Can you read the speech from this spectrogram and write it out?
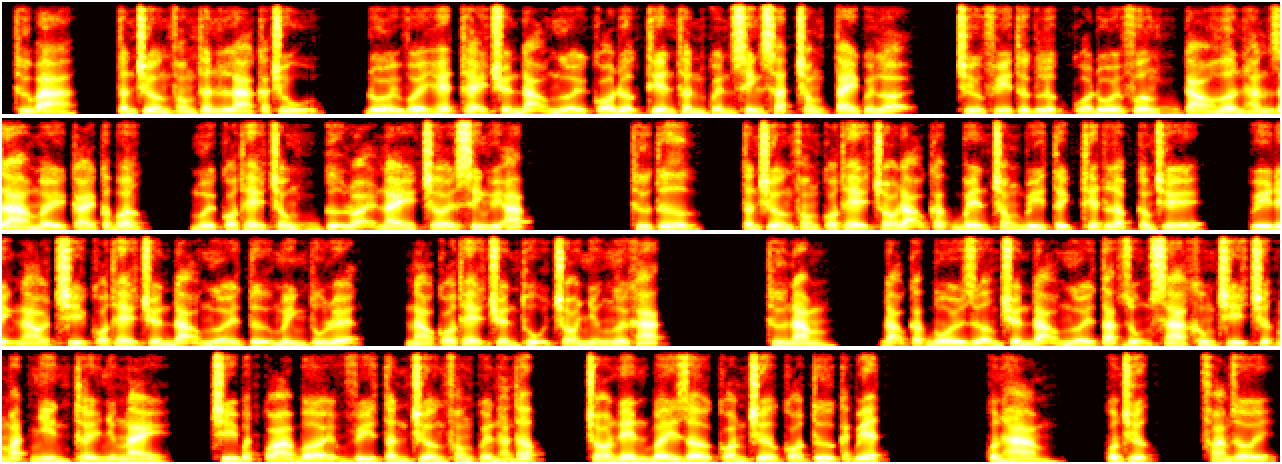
Thứ ba, tần trường phong thân là các chủ, đối với hết thể truyền đạo người có được thiên thần quyền sinh sắt trong tay quyền lợi, trừ phi thực lực của đối phương cao hơn hắn ra mấy cái cấp bậc, mới có thể chống cự loại này trời sinh huy áp. Thứ tư, tần trường phong có thể cho đạo các bên trong bí tịch thiết lập cấm chế, quy định nào chỉ có thể truyền đạo người tự mình tu luyện, nào có thể truyền thụ cho những người khác. Thứ năm, đạo các bồi dưỡng truyền đạo người tác dụng xa không chỉ trước mắt nhìn thấy những này, chỉ bất quá bởi vì tần trường phong quyền hắn thấp, cho nên bây giờ còn chưa có tư cách biết. Quân hàm, quân chức, phàm giới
